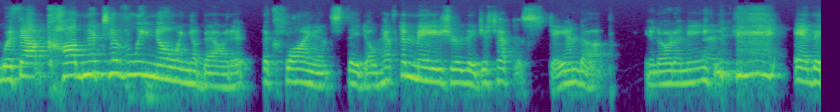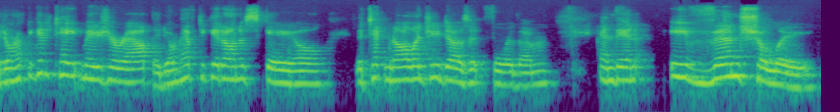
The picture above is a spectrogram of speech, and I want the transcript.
without cognitively knowing about it, the clients, they don't have to measure, they just have to stand up. You know what I mean? And they don't have to get a tape measure out, they don't have to get on a scale. The technology does it for them. And then eventually,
